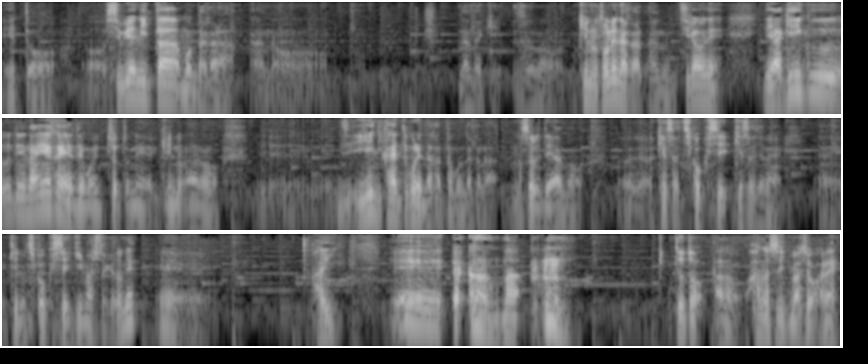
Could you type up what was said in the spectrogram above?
えっと、渋谷に行ったもんだから、あのなんだっけ、その、昨日取れなかった、あの違うね。で、焼肉でなんやかんやでもちょっとね、昨日、あの、えー、家に帰ってこれなかったもんだから、まあ、それであの、今朝遅刻して、今朝じゃない、えー、昨日遅刻していきましたけどね。えー、はい。えー、まあ、ちょっと、あの、話いきましょうかね。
